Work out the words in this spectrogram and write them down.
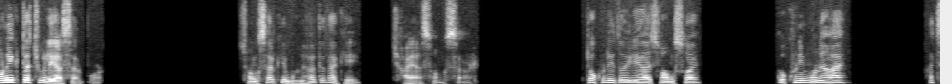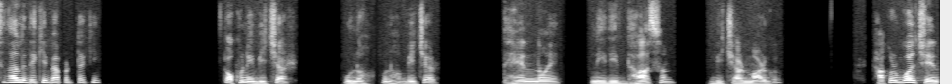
অনেকটা চলে আসার পর। সংসারকে মনে হতে থাকে ছায়া সংসার। তখনই তৈরি হয় সংশয়, তখনই মনে হয় আচ্ছা তাহলে দেখি ব্যাপারটা কি? তখনই বিচার, পুনঃ পুনঃ বিচার, ধ্যান নয় নিদিধ্যাসন বিচার মার্গ। ঠাকুর বলছেন,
